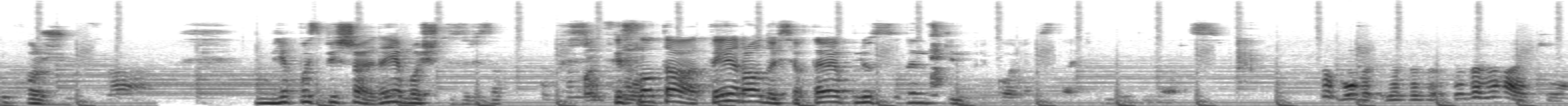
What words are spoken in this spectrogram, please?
ухожу. Я поспішаю, да я бачу, ти зрізав. Кислота, ти радуйся, в тебе плюс один скін прикольний, кстати. Зараз. Що, Боба, ти зажигаєш чи я?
